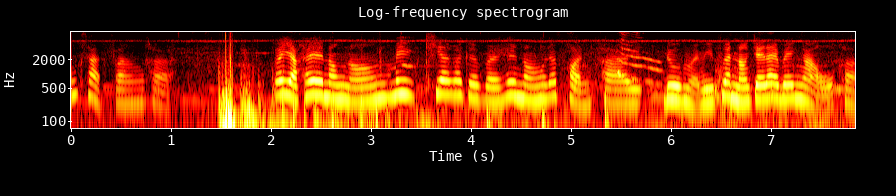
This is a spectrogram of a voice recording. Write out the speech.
องสัตว์ฟังค่ะ ก็อยากให้น้องๆ ไม่เครียดมากเกินไปให้น้องได้ผ่อนคลาย ดูเหมือนมีเพื่อนน้องจะได้ไม่เหงาค่ะ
